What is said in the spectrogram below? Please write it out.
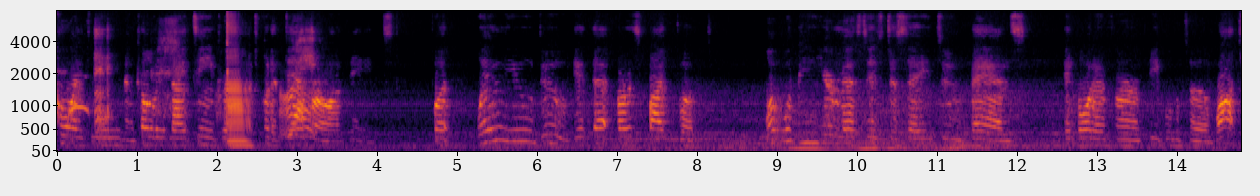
quarantine and covid-19 pretty much put a damper right. on things but when you do get that first fight booked, what would be your message to say to fans in order for people to watch,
